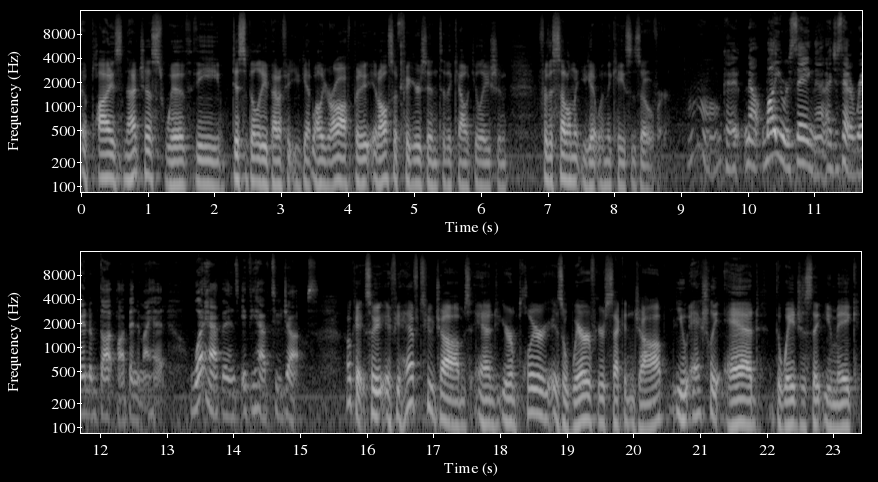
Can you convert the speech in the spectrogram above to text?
applies not just with the disability benefit you get while you're off, but it, it also figures into the calculation for the settlement you get when the case is over. Oh, okay. Now, while you were saying that, I just had a random thought pop into my head. What happens if you have two jobs? Okay, so if you have two jobs and your employer is aware of your second job, you actually add the wages that you make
